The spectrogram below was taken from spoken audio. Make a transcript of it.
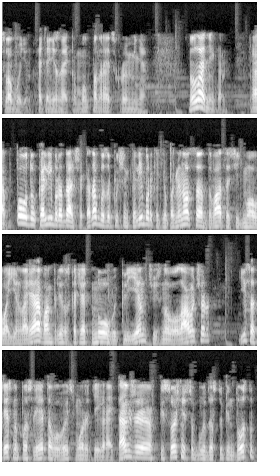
свободен. Хотя не знаю, кому он понравится, кроме меня. Ну ладненько. А, по поводу калибра дальше. Когда будет запущен калибр, как и упоминался, 27 января вам придется скачать новый клиент через новый лаунчер. И, соответственно, после этого вы сможете играть. Также в песочницу будет доступен доступ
